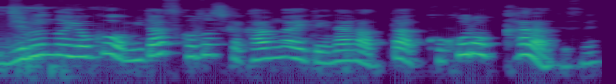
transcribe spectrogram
自分の欲を満たすことしか考えていなかった心からですね、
